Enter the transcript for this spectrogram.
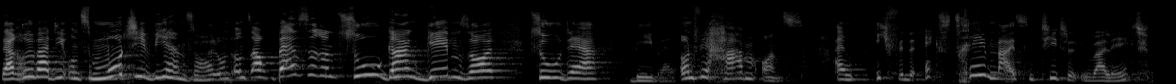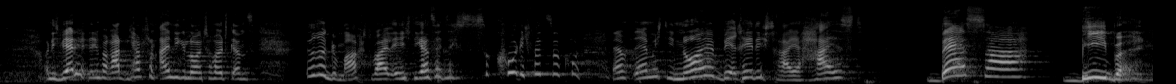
darüber, die uns motivieren soll und uns auch besseren Zugang geben soll zu der Bibel. Und wir haben uns einen, ich finde, extrem niceen Titel überlegt. Und ich werde den verraten, ich habe schon einige Leute heute ganz irre gemacht, weil ich die ganze Zeit gesagt das ist so cool, ich finde es so cool. Nämlich die neue Predigtreihe heißt Besser Bibeln.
